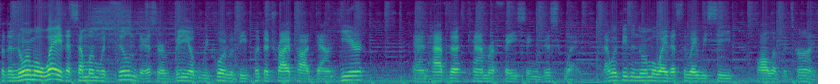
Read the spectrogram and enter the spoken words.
So the normal way that someone would film this or video record would be put their tripod down here and have the camera facing this way. That would be the normal way. That's the way we see all of the time.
